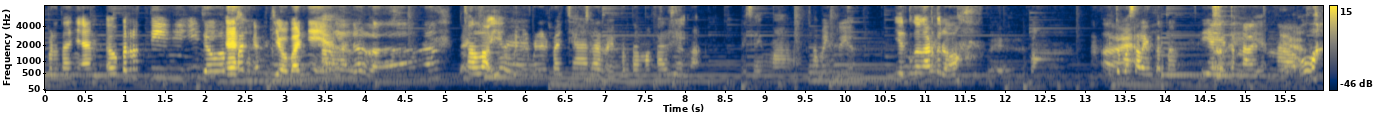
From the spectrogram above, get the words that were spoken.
pertanyaan eh perti Jawabannya. eh, jawabannya ya adalah kalau yang benar-benar pacaran pertama kali SMA SMA sama itu ya Jangan buka kartu dong. bang Itu masalah internal. Iya, iya, internal, Iya, internal. iya. Oh,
